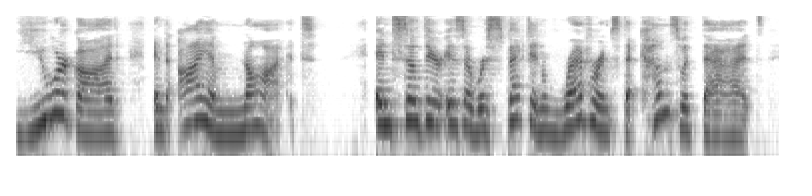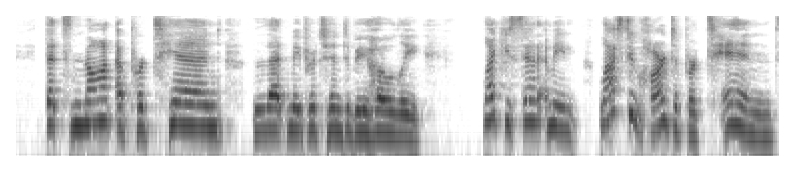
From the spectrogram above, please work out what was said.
you are God and I am not. And so there is a respect and reverence that comes with that that's not a pretend, let me pretend to be holy. Like you said, I mean, life's too hard to pretend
